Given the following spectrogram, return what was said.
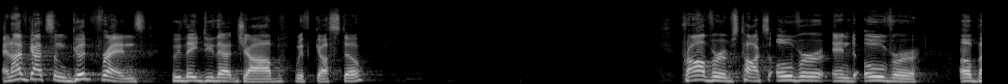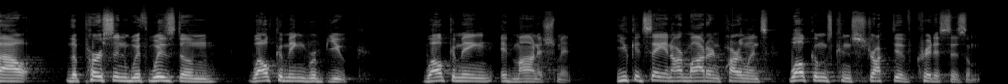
And I've got some good friends who they do that job with gusto. Proverbs talks over and over about the person with wisdom welcoming rebuke, welcoming admonishment. You could say in our modern parlance, welcomes constructive criticism,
